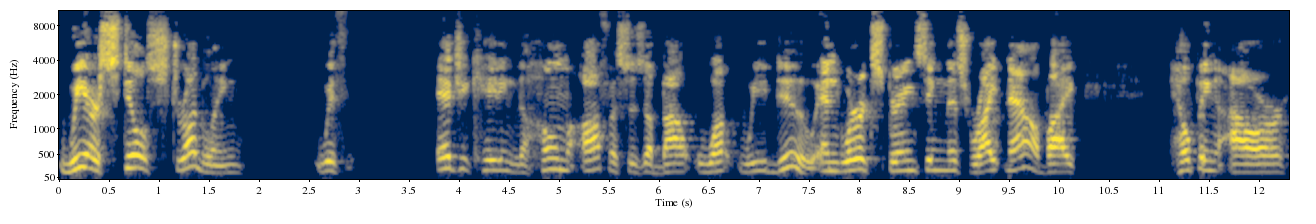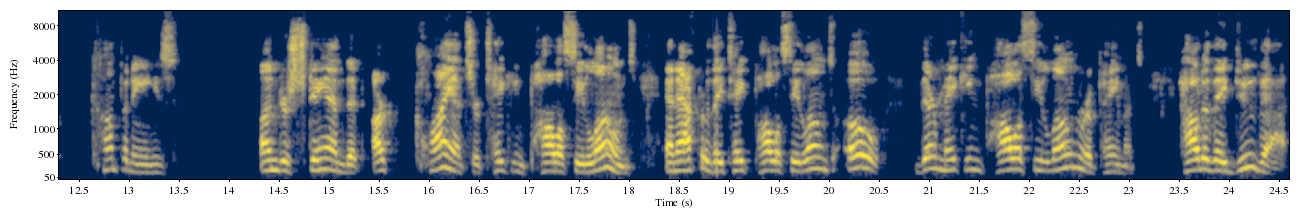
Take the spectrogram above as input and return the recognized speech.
we are still struggling with educating the home offices about what we do. And we're experiencing this right now by helping our companies understand that our clients are taking policy loans. And after they take policy loans, oh, they're making policy loan repayments. How do they do that?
